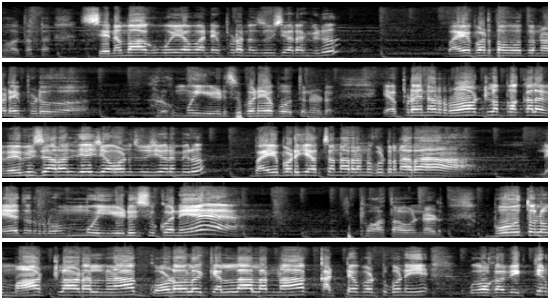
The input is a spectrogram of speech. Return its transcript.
పోతుంట సినిమాకు పోయేవాడిని ఎప్పుడన్నా చూసారా మీరు? భయపడతా పోతున్నాడు ఇప్పుడు. రొమ్ము ఈడ్చుకొనే పోతున్నాడు. ఎప్పుడైనా రోడ్ల పక్కల వ్యభిచారాలు చేసేవాడిని చూసారా మీరు? భయపడి చేస్తున్నారు అనుకుంటున్నారా లేదు రొమ్ము ఇడుసుకొనే పోతా ఉన్నాడు. బూతులు మాట్లాడాలన్నా గొడవలోకి వెళ్ళాలన్నా కట్టె పట్టుకొని ఒక వ్యక్తిని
